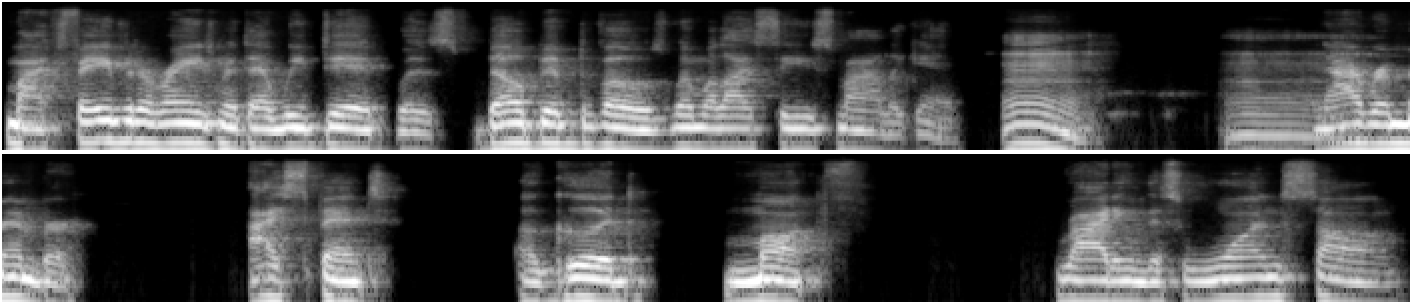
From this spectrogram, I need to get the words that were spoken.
my favorite arrangement that we did was Bell Biv DeVoe's When Will I See You Smile Again? Mm. Mm. And I remember I spent a good month writing this one song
